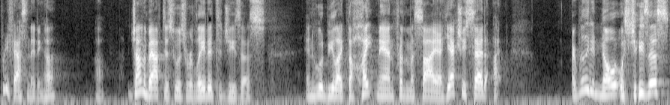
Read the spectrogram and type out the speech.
Pretty fascinating, huh? Uh, John the Baptist, who was related to Jesus and who would be like the hype man for the Messiah, he actually said, I, I really didn't know it was Jesus,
